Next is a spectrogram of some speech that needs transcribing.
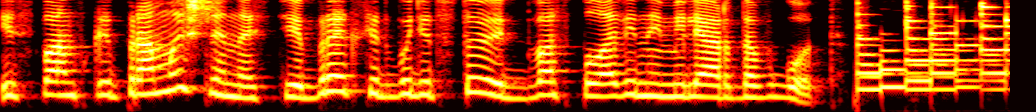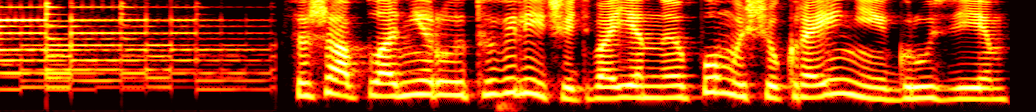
Испанской промышленности Брексит будет стоить 2,5 миллиарда в год. США планируют увеличить военную помощь Украине и Грузии.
